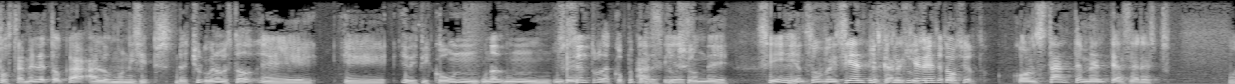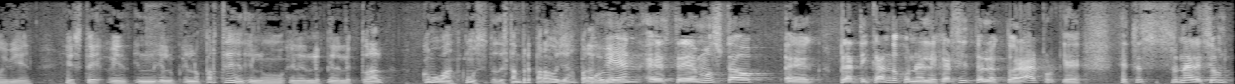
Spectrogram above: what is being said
pues también le toca a los municipios. De hecho, el gobierno del Estado eh, eh, edificó un, una- un- un Sí, centro de acopio para la destrucción de... Sí, de insuficiente, Es que se es requiere insuficiente, esto por cierto. constantemente hacer esto. Muy bien. Este, en, en, en- en lo parte, en, lo, en, el, en el electoral, ¿cómo van? ¿Cómo se- ¿Están preparados ya para Muy bien, este, hemos estado eh, platicando con el ejército electoral porque esta es una elección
